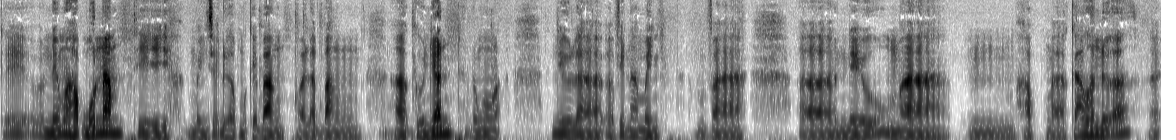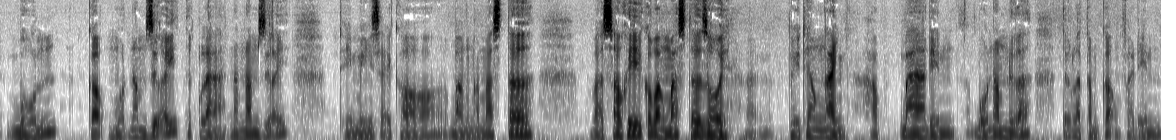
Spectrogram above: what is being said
Thì nếu mà học 4 năm thì mình sẽ được một cái bằng gọi là bằng uh, cử nhân đúng không ạ? Như là ở Việt Nam mình. Và uh, nếu mà um, học uh, cao hơn nữa uh, 4 cộng một năm rưỡi tức là 5 năm rưỡi thì mình sẽ có bằng master và sau khi có bằng master rồi à, tùy theo ngành học 3 đến 4 năm nữa tức là tổng cộng phải đến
